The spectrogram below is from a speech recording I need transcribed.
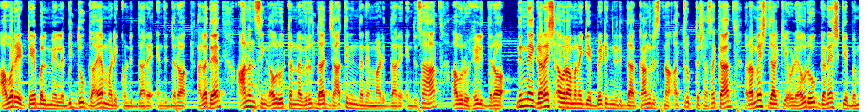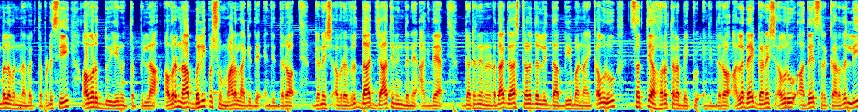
ಅವರೇ ಟೇಬಲ್ ಮೇಲೆ ಬಿದ್ದು ಗಾಯ ಮಾಡಿಕೊಂಡಿದ್ದಾರೆ ಎಂದಿದ್ದರು ಅಲ್ಲದೆ ಆನಂದ್ ಸಿಂಗ್ ಅವರು ತನ್ನ ವಿರುದ್ಧ ಜಾತಿ ನಿಂದನೆ ಮಾಡಿದ್ದಾರೆ ಎಂದು ಸಹ ಅವರು ಹೇಳಿದ್ದರು. ನಿನ್ನೆ ಗಣೇಶ್ ಅವರ ಮನೆಗೆ ಭೇಟಿ ನೀಡಿದ್ದ ಕಾಂಗ್ರೆಸ್ನ ಅತೃಪ್ತ ಶಾಸಕ ರಮೇಶ್ ಜಾರಕಿಹೊಳಿ ಅವರು ಗಣೇಶ್ಗೆ ಬೆಂಬಲವನ್ನ ವ್ಯಕ್ತಪಡಿಸಿ, ಅವರದ್ದು ಏನೂ ತಪ್ಪಿಲ್ಲ, ಅವರನ್ನ ಬಲಿಪಶು ಮಾಡಲಾಗಿದೆ ಎಂದಿದ್ದರು. ಗಣೇಶ್ ಅವರ ವಿರುದ್ಧ ಜಾತಿ ನಿಂದನೆ ಆಗಿದೆ. ಘಟನೆ ನಡೆದಾಗ ಸ್ಥಳದಲ್ಲಿದ್ದ ಭೀಮಾ ನಾಯ್ಕ ಅವರು ಸತ್ಯ ಹೊರತರಬೇಕು ಎಂದಿದ್ದರು. ಅಲ್ಲದೆ ಗಣೇಶ್ ಅವರು ಅದೇ ಸರ್ಕಾರದಲ್ಲಿ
